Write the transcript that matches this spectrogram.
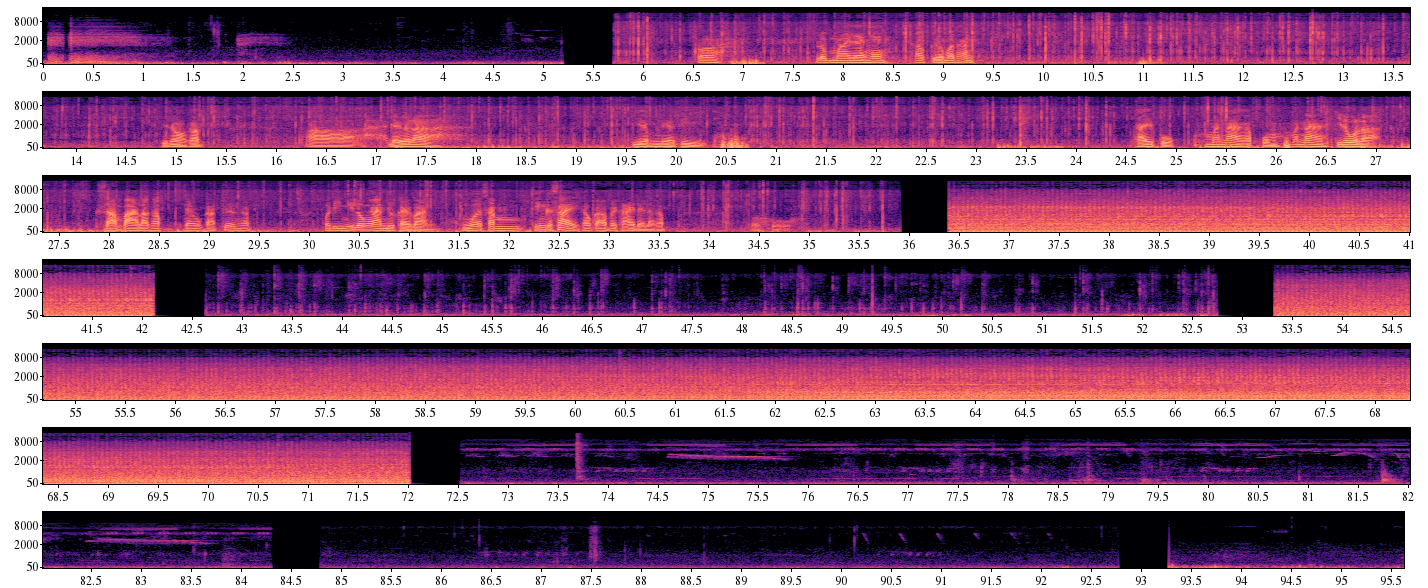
โอ้ลมมาอย่างแห้งเอาเกลือมาท่านพี่น้องครับเดี๋ยวเวลา เตรียมเนื้อที่ไทยปลูกมันหน้าครับผมมันหน้ากิโลละสามบาทแล้วครับแต่โอกาสเชื่องครับ พอดีมีโรงงานอยู่ไกลบ้านหัวซ้ำกิ้งกระไส้เขาก็เอาไปขายได้แล้วครับ โอ้โห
